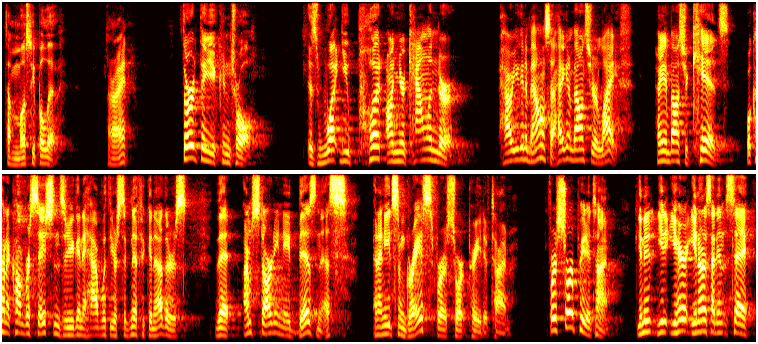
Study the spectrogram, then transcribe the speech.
That's how most people live. All right. Third thing you control is what you put on your calendar. How are you going to balance that? How are you going to balance your life? How are you going to balance your kids? What kind of conversations are you going to have with your significant others that I'm starting a business and I need some grace for a short period of time. For a short period of time. You, you, you, hear, you notice I didn't say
